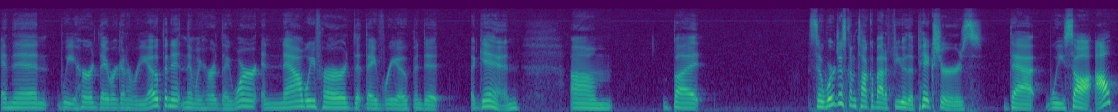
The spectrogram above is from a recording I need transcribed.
And then we heard they were going to reopen it, and then we heard they weren't, and now we've heard that they've reopened it again. Um, but so we're just going to talk about a few of the pictures that we saw. I'll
